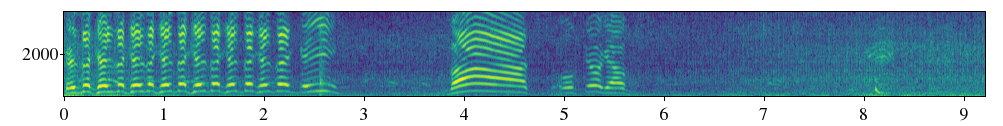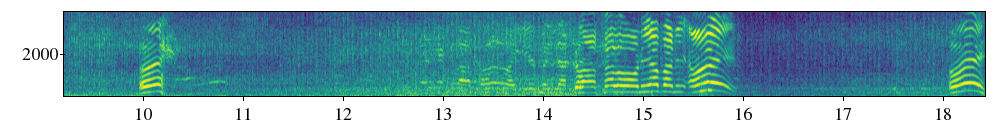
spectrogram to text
ਖਿੱਚਦੇ ਖਿੱਚਦੇ ਖਿੱਚਦੇ ਖਿੱਚਦੇ ਖਿੱਚਦੇ ਖਿੱਚਦੇ ਖਿੱਚਦੇ ਗਈ। ਬਸ ਓਕੇ ਹੋ ਗਿਆ। ਓਏ। ਕਲਾਸਾਂ ਲਵਾਈਏ ਲਵਾਉਣੀਆਂ ਬਣੀ ਓਏ। ਓਏ।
